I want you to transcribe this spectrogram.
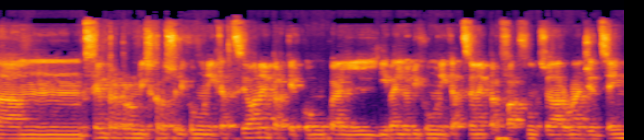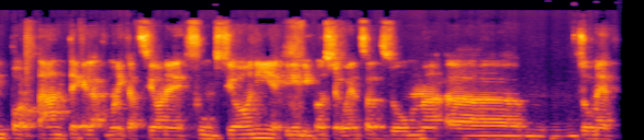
um, sempre per un discorso di comunicazione, perché comunque il livello di comunicazione per far funzionare un'agenzia è importante che la comunicazione funzioni e quindi di conseguenza Zoom, uh, Zoom è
